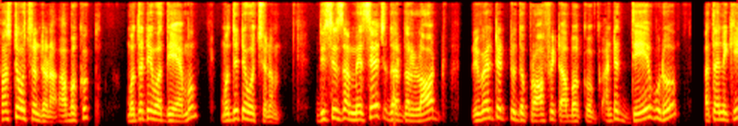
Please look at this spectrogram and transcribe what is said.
ఫస్ట్ వచ్చిన చూడ హబకు మొదటి అధ్యాయము మొదటి వచనం. This is the message that the Lord revealed to the prophet Habakkuk అంటే దేవుడు అతనికి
